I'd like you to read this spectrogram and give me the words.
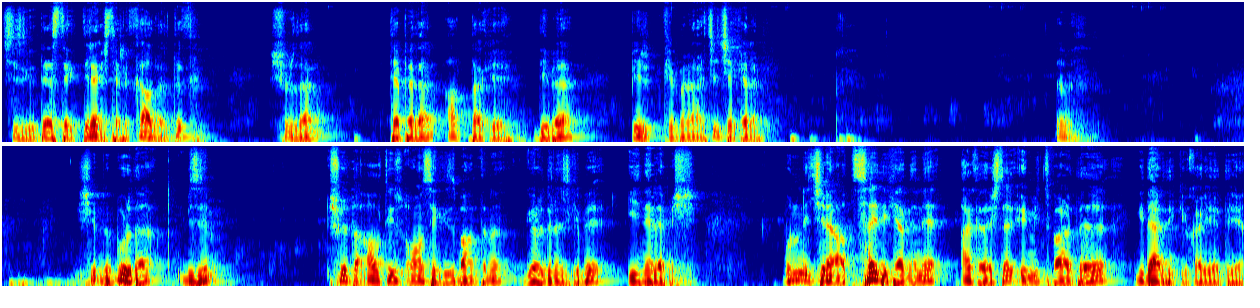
Çizgi destek dirençleri kaldırdık. Şuradan tepeden alttaki dibe bir Fibonacci çekelim. Değil mi? Şimdi burada bizim şurada 618 bantını gördüğünüz gibi iğnelemiş. Bunun içine atsaydı kendini arkadaşlar ümit vardı giderdik yukarıya diye.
